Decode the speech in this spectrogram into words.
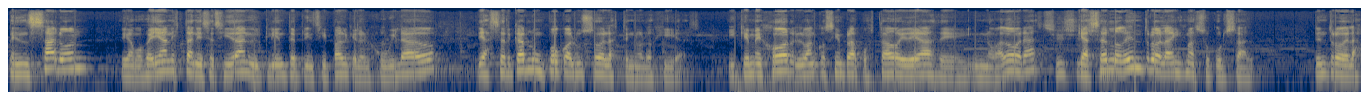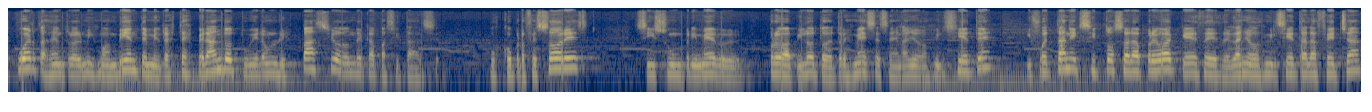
pensaron, digamos, veían esta necesidad en el cliente principal, que era el jubilado, de acercarlo un poco al uso de las tecnologías. Y qué mejor, el banco siempre ha apostado a ideas de innovadoras que hacerlo dentro de la misma sucursal dentro de las puertas, dentro del mismo ambiente, mientras está esperando, tuviera un espacio donde capacitarse. Buscó profesores, se hizo un primer prueba piloto de tres meses en el año 2007 y fue tan exitosa la prueba que desde el año 2007 a la fecha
